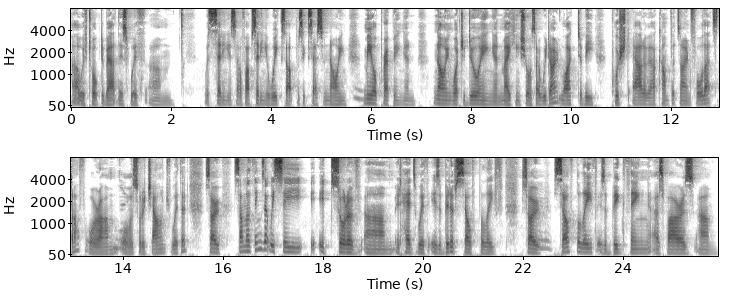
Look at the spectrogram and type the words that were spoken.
Uh, we've talked about this with um, with setting yourself up, setting your weeks up for success, and knowing meal prepping and knowing what you're doing and making sure. So we don't like to be pushed out of our comfort zone for that stuff or um or sort of challenged with it. So some of the things that we see it, it sort of um it heads with is a bit of self belief. So self belief is a big thing as far as um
